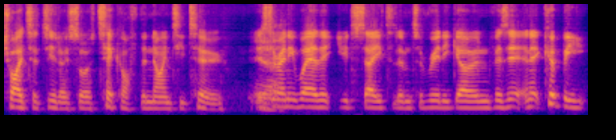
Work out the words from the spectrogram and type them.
try to you know sort of tick off the ninety-two. Is yeah. there anywhere that you'd say to them to really go and visit? And it could be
